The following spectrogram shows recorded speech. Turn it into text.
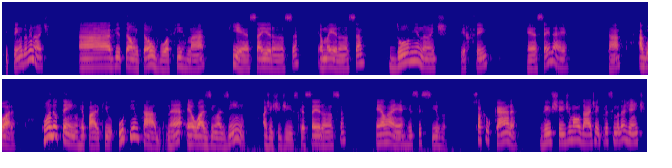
que tem o dominante. Ah, Vitão, então eu vou afirmar que essa herança é uma herança dominante. Perfeito. Essa é a ideia, tá? Agora, quando eu tenho, repare que o pintado, né, é o azinho azinho, a gente diz que essa herança ela é recessiva. Só que o cara veio cheio de maldade aí para cima da gente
